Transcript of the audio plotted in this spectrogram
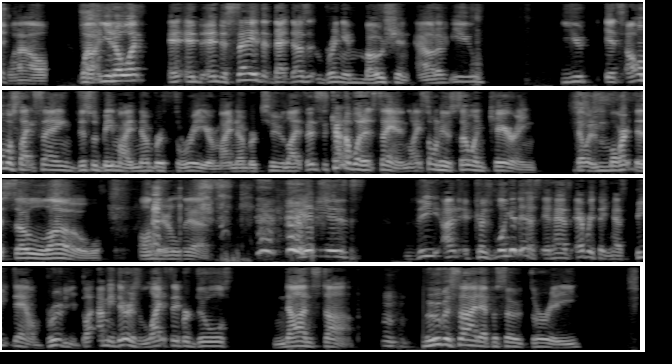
wow. Well, you know what? And, and and to say that that doesn't bring emotion out of you, you it's almost like saying this would be my number three or my number two. Like this is kind of what it's saying. Like someone who's so uncaring that would mark this so low on their list. it is the because look at this. It has everything. It has beatdown, broody. But I mean, there is lightsaber duels nonstop. Mhm. Move aside episode three.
